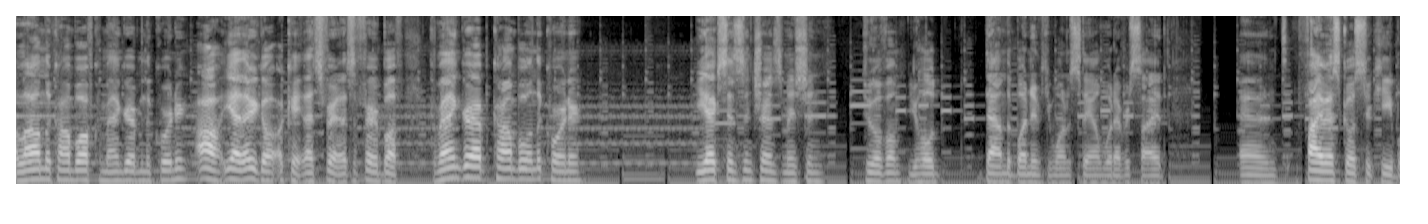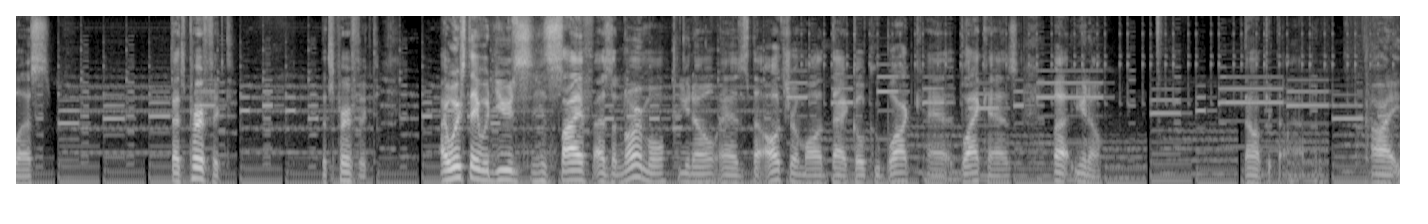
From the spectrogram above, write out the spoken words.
Allow them to combo off command grab in the corner. Ah, yeah, there you go. Okay, that's fair. That's a fair buff. Command grab combo in the corner. EX instant transmission, two of them. You hold down the button if you want to stay on whatever side. And 5S goes to Ki Blast. That's perfect. That's perfect. I wish they would use his Scythe as a normal, you know, as the Ultra mod that Goku Black has, Black has. But, you know, I don't think that'll happen. Alright,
